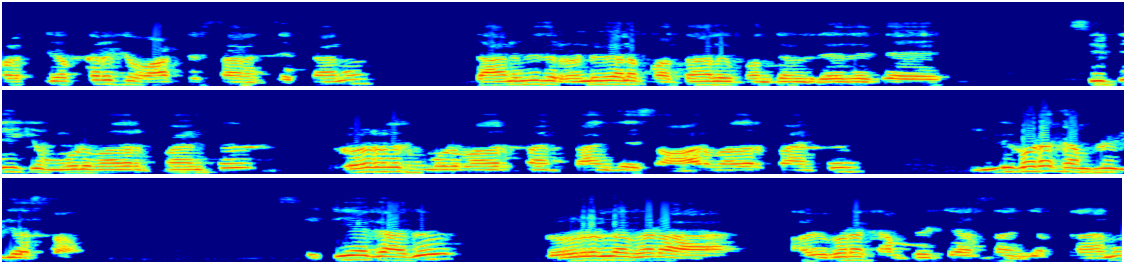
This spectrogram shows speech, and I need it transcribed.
ప్రతి ఒక్కరికి వాటర్ ఇస్తానని చెప్పాను. దాని మీద రెండు వేల పద్నాలుగు పంతొమ్మిది ఏదైతే సిటీకి మూడు మదర్ పాయింట్ రూరల్కి మూడు మదర్ ప్లాంట్ ప్లాన్ చేస్తాం ఆరు మదర్ ప్లాంట్. ఇవి కూడా కంప్లీట్ చేస్తాం. సిటీయే కాదు రూరల్లో కూడా అవి కూడా కంప్లీట్ చేస్తామని చెప్తున్నాను.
